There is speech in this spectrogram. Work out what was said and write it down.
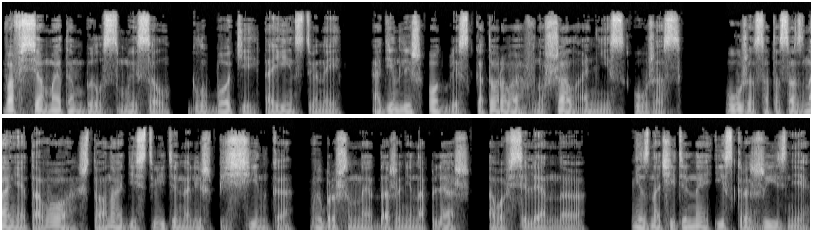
Во всем этом был смысл, глубокий, таинственный, один лишь отблеск которого внушал Анис ужас. Ужас от осознания того, что она действительно лишь песчинка, выброшенная даже не на пляж, а во Вселенную. Незначительная искра жизни,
